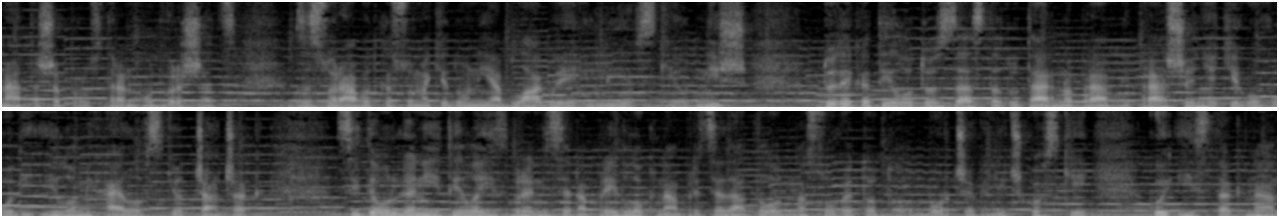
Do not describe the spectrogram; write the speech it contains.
Наташа Простран од Вршац, за соработка со Македонија Благоје Илиевски од Ниш, додека телото за статутарно правни прашања ќе го води Ило Михајловски од Чачак, Сите органи и тела избрани се на предлог на председателот на Советот Борче Величковски, кој истакна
